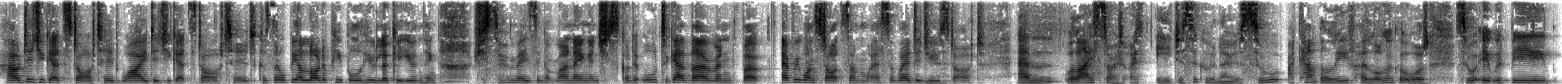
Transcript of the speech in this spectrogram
How did you get started? Why did you get started? Because there'll be a lot of people who look at you and think, oh, she's so amazing at running and she's got it all together. And but everyone starts somewhere. So where did you start? Um, well, I started ages ago now. So I can't believe how long ago it was. So it would be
